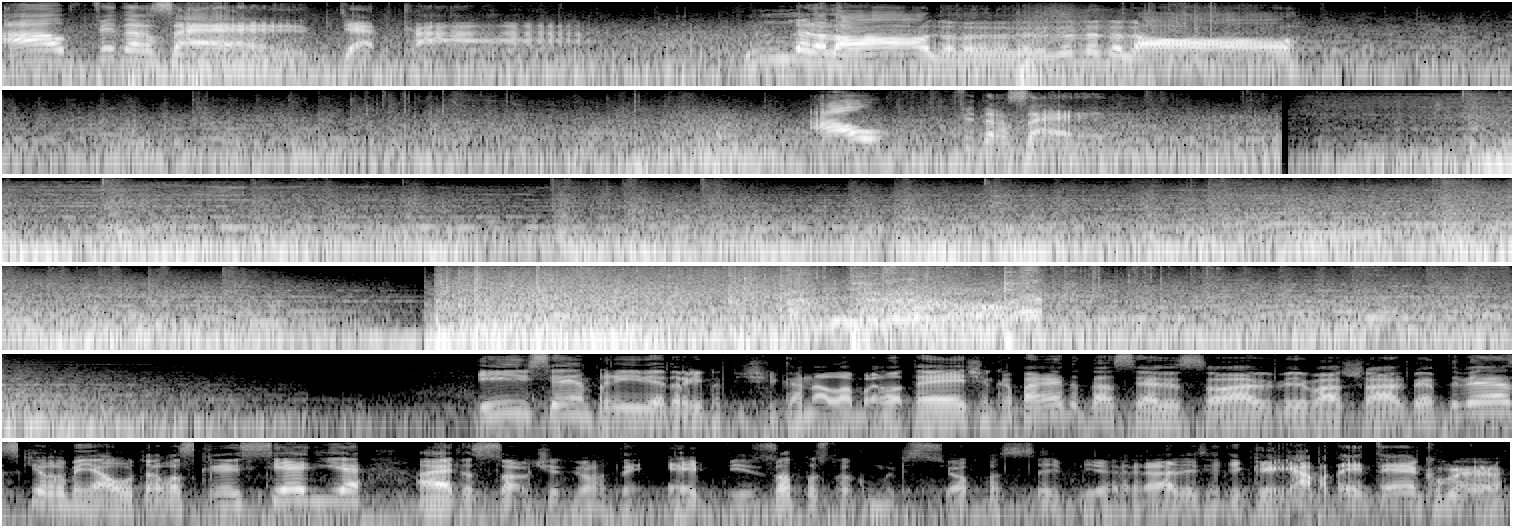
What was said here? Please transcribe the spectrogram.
Алфидерзейн, детка! Ла-ла-ла, ла-ла-ла-ла-ла-ла-ла. Алфидерзейн! Всем привет, дорогие подписчики канала Umbrella Tech Incorporated. На связи с вами ваш Альберт Вескер. У меня утро воскресенье, а это 44 эпизод, как мы все пособирались, эти гребаные тыквы.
